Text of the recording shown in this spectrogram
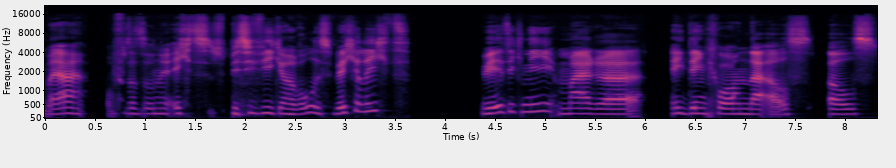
maar ja, of dat er nu echt specifiek een rol is weggelegd, weet ik niet. Maar uh, ik denk gewoon dat als, als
